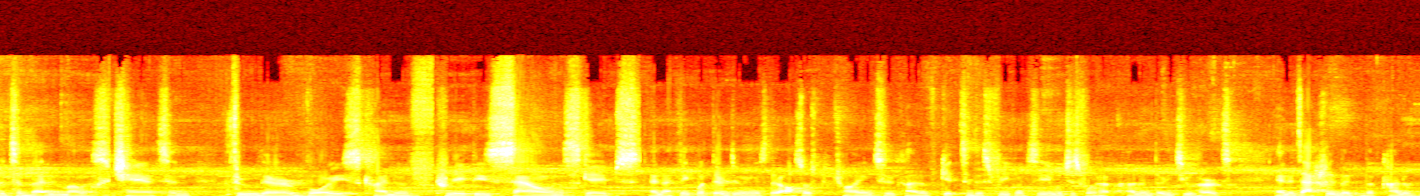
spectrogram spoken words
The Tibetan monks chant and through their voice kind of create these soundscapes. And I think what they're doing is they're also trying to kind of get to this frequency, which is 432 hertz. And it's actually the, the kind of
